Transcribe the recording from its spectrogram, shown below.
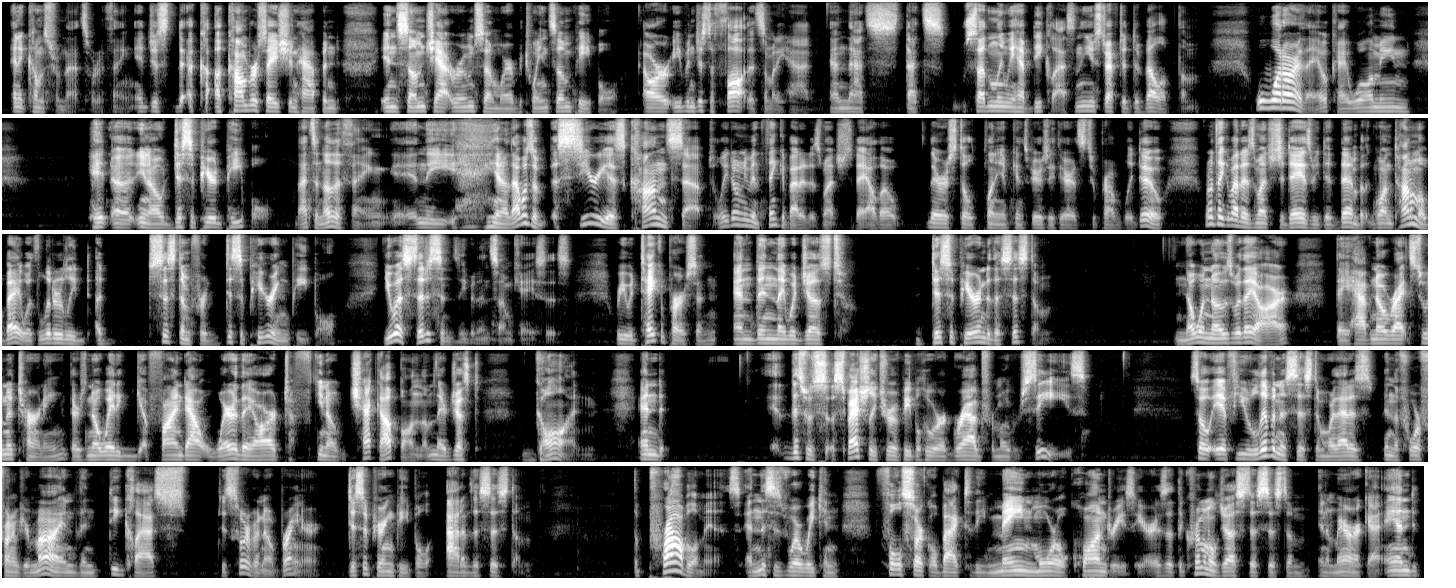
And it comes from that sort of thing. It just a, a conversation happened in some chat room somewhere between some people or even just a thought that somebody had and that's that's suddenly we have d class and then you still have to develop them well what are they okay well i mean hit uh, you know disappeared people that's another thing in the you know that was a, a, serious concept we don't even think about it as much today although there are still plenty of conspiracy theorists who probably do we don't think about it as much today as we did then but guantanamo bay was literally a system for disappearing people us citizens even in some cases where you would take a person and then they would just disappear into the system. No one knows where they are. They have no rights to an attorney. There's no way to get, find out where they are to, you know, check up on them. They're just gone. And this was especially true of people who were grabbed from overseas. So if you live in a system where that is in the forefront of your mind, then D class is sort of a no-brainer. Disappearing people out of the system. The problem is, and this is where we can full circle back to the main moral quandaries here, is that the criminal justice system in America, and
